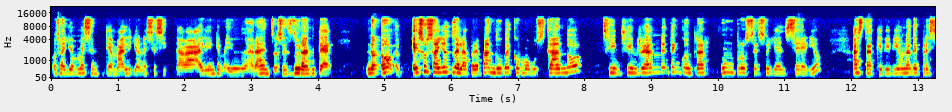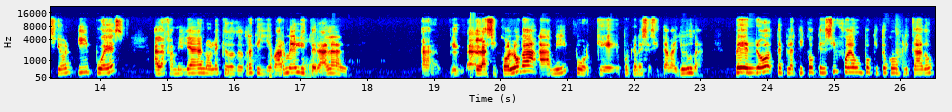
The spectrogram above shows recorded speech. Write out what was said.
o sea, yo me sentía mal y yo necesitaba a alguien que me ayudara. Entonces, durante no, esos años de la prepa anduve como buscando sin, sin realmente encontrar un proceso ya en serio, hasta que viví una depresión y pues a la familia no le quedó de otra que llevarme literal al, a, la psicóloga a mí porque, porque necesitaba ayuda. Pero te platico que sí fue un poquito complicado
